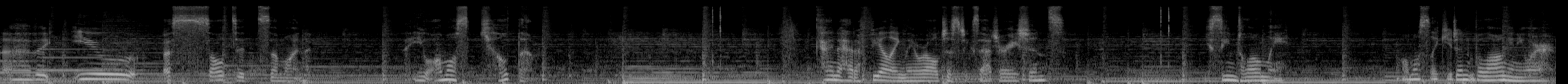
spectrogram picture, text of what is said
Uh, that you assaulted someone. That you almost killed them. Kinda had a feeling they were all just exaggerations. You seemed lonely. Almost like you didn't belong anywhere.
